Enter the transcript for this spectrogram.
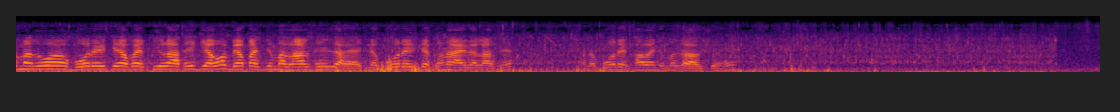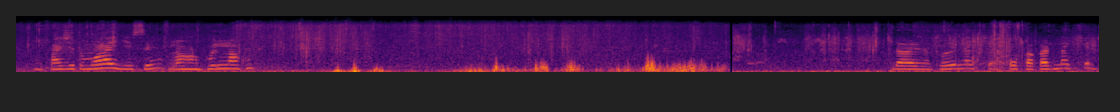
બોર્ડ એમાં જોવો બોરે ત્યાં ભાઈ પીળા થઈ ગયા હો, બે પાંચ દીમાં લાલ થઈ જાય. એટલે બોરે ત્યાં ઘણા આવેલા છે. અને બોરે ખાવાની મજા આવશે, હું. ભાજી તો મળાઈ ગઈ છે. લહણ ફોલ નાખું. દાળને ધોઈ નાખીએ કોફા કાઢી નાખીએ.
